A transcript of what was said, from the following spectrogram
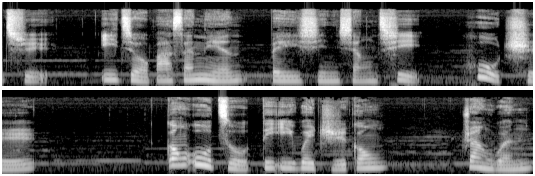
曲，一九八三年，悲心相契，护持公务组第一位职工，撰文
